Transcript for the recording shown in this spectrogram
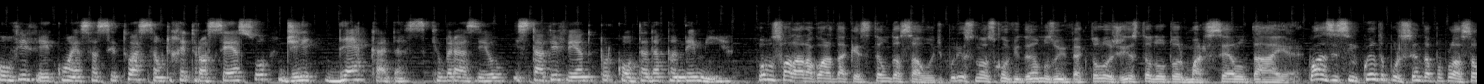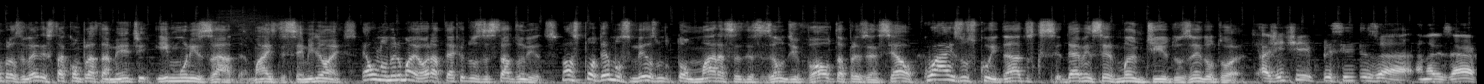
conviver com essa situação de retrocesso de décadas que o Brasil está vivendo por conta da pandemia. Vamos falar agora da questão da saúde. Por isso, nós convidamos o infectologista Dr. Marcelo Dyer. Quase 50% da população brasileira está completamente imunizada, mais de 100 milhões. É um número maior até que dos Estados Unidos. Nós podemos mesmo tomar essa decisão de volta presencial? Quais os cuidados que devem ser mantidos, hein, doutor? A gente precisa analisar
